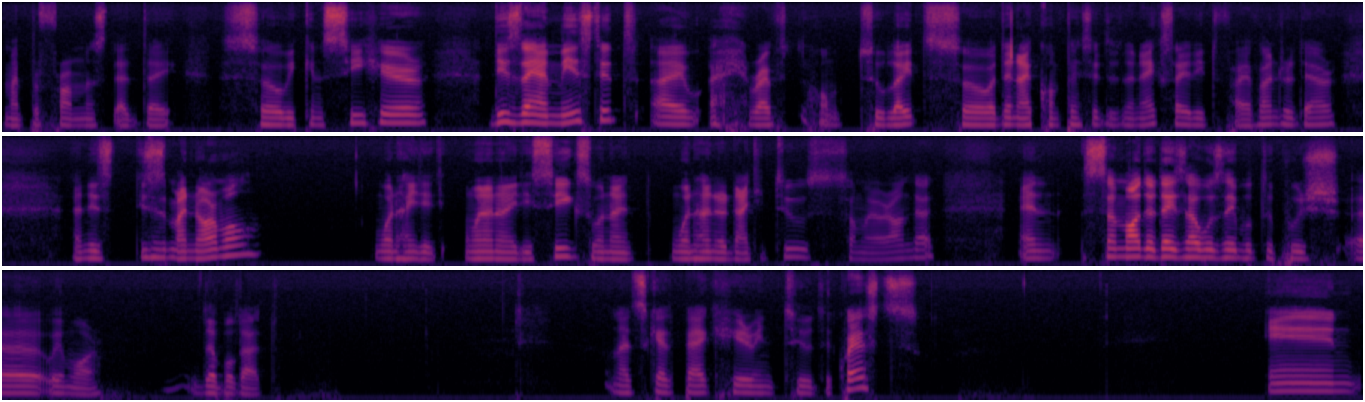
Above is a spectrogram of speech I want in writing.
my performance that day. So we can see here this day I missed it. I, I arrived home too late so then I compensated the next I did 500 there. And this this is my normal 196 192 somewhere around that. And some other days I was able to push uh, way more double that. Let's get back here into the quests and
